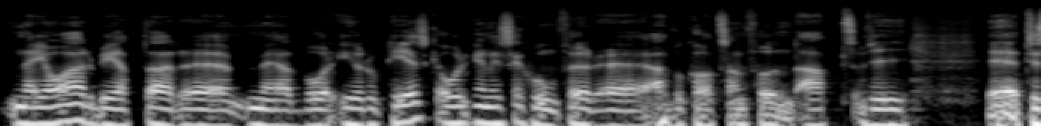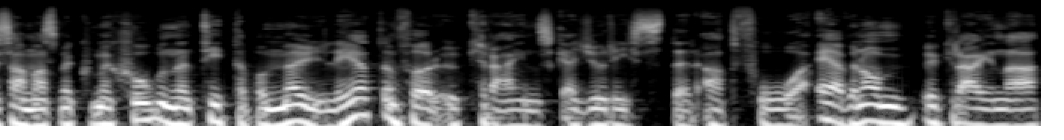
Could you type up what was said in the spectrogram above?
när jag arbetar eh, med vår europeiska organisation för eh, advokatsamfund att vi Eh, tillsammans med kommissionen titta på möjligheten för ukrainska jurister att få, även om Ukraina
